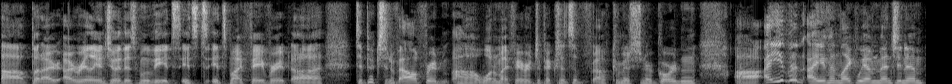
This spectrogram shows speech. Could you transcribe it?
Uh, but I, I really enjoy this movie. It's it's it's my favorite uh, depiction of Alfred. Uh, one of my favorite depictions of Commissioner Gordon. Uh, I even I even like we haven't mentioned him.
